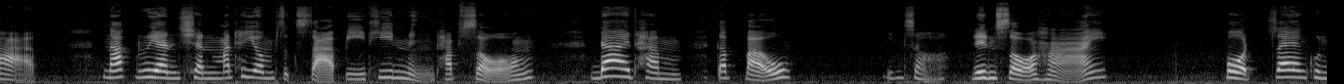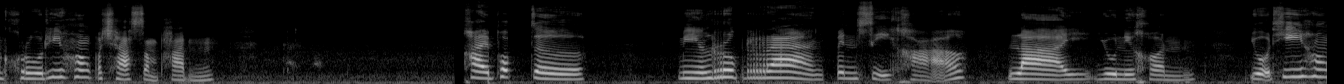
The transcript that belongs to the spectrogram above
าบ นักเรียนชั้นมัธยมศึกษาปีที่หนึ่งทับสองได้ทำกระเป๋า ดินสอ ดินสอหาย โปรดแจ้งคุณครูที่ห้องประชาสัมพันธ์ ใครพบเจอ มีรูปร่างเป็นสีขาว ลายยูนิคอร์นอยู่ที่ห้อง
